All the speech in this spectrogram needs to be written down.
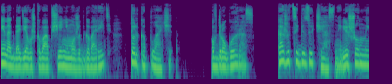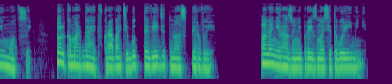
Иногда девушка вообще не может говорить, только плачет. В другой раз кажется безучастной, лишенной эмоций, только моргает в кровати, будто видит нас впервые. Она ни разу не произносит его имени.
